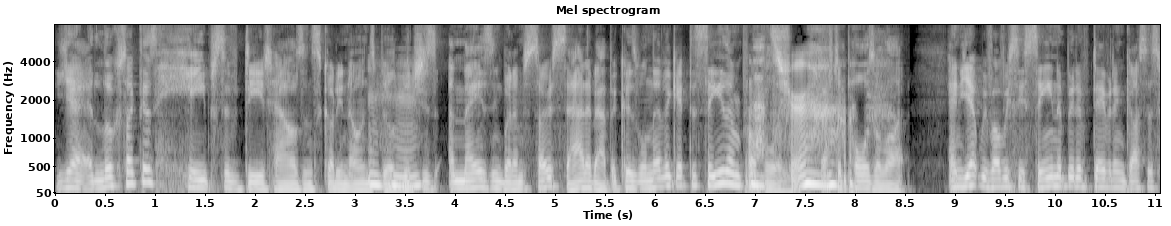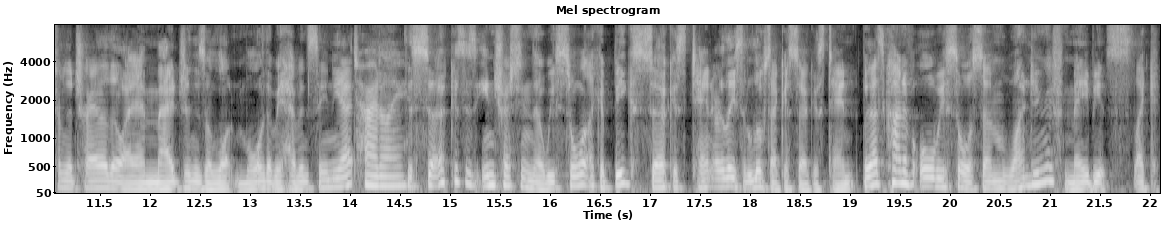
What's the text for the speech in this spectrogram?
Yeah, it looks like there's heaps of details in Scotty and Owen's build, Mm-hmm. which is amazing, but I'm so sad about because we'll never get to see them properly. That's true. We have to pause a lot. And yet, we've obviously seen a bit of David and Gus's from the trailer, though I imagine there's a lot more that we haven't seen yet. Totally. The circus is interesting, though. We saw like a big circus tent, or at least it looks like a circus tent, but that's kind of all we saw. So I'm wondering if maybe it's like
